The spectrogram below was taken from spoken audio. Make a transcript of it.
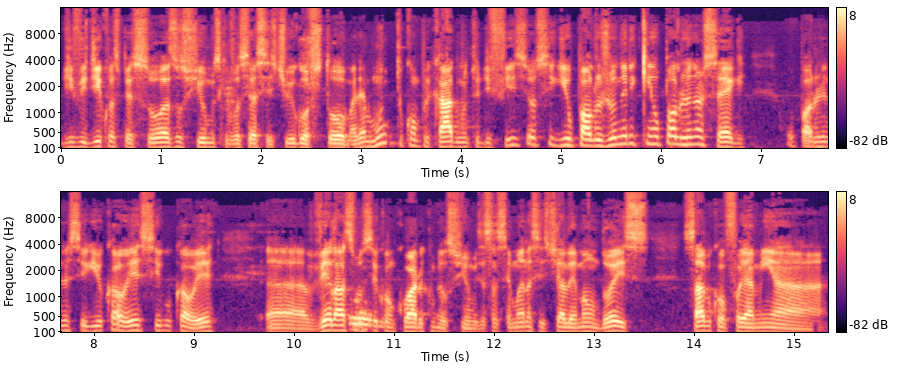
dividir com as pessoas os filmes que você assistiu e gostou, mas é muito complicado, muito difícil. Eu segui o Paulo Júnior e quem o Paulo Júnior segue o Paulo Júnior seguiu o Cauê, siga o Cauê. Uh, vê lá se você concorda com meus filmes. Essa semana assisti Alemão 2. Sabe qual foi a minha.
